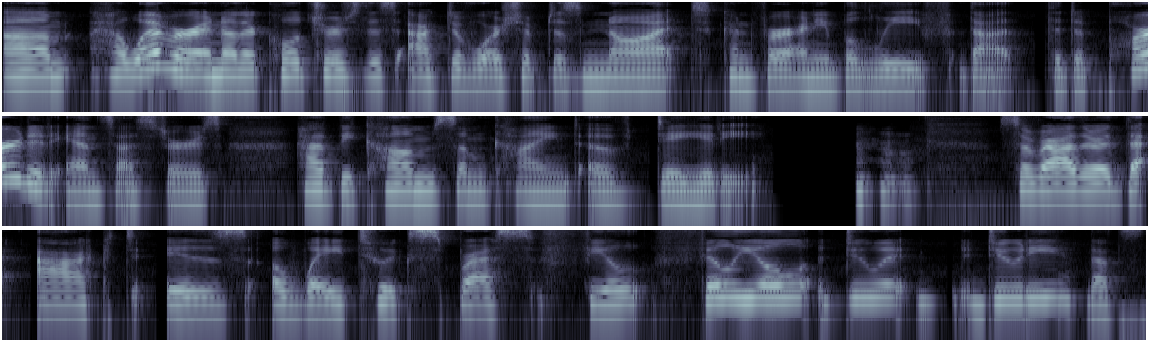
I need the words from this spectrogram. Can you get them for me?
Um, however, in other cultures, this act of worship does not confer any belief that the departed ancestors have become some kind of deity. Mm-hmm. So rather, the act is a way to express fil- filial du- duty. That's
